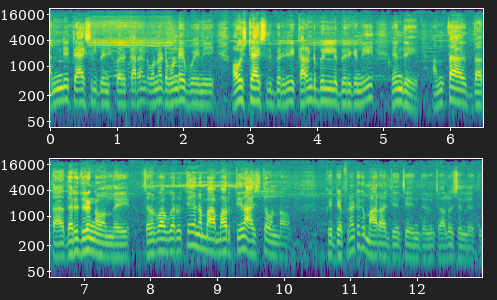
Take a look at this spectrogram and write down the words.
అన్ని ట్యాక్సీలు పెంచిపోయారు. కరెంట్ ఉన్నట్టు ఉండే పోయినాయి హౌస్ ట్యాక్సీలు పెరిగినాయి కరెంటు బిల్లులు పెరిగినాయి. ఏంది? అంతా దరిద్రంగా ఉంది. చంద్రబాబు గారు వస్తే మా మారుతీని ఆశతో ఉన్నాం. డెఫినెట్గా మారాలి చేయండి ఆలోచన లేదు.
